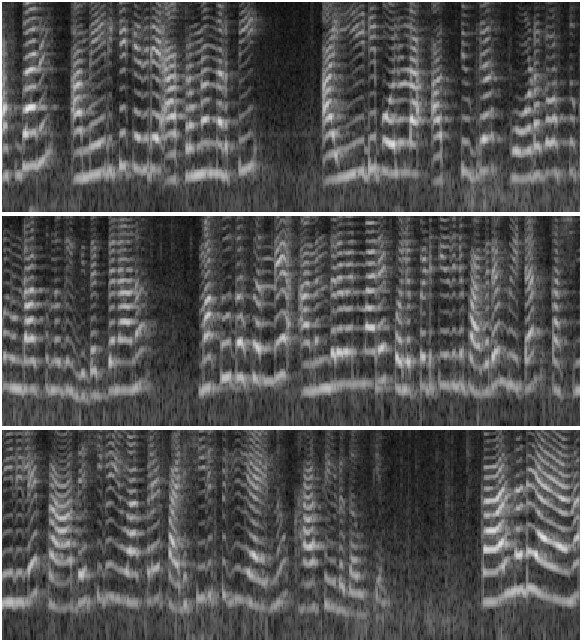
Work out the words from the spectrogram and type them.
അഫ്ഗാനിൽ അമേരിക്കക്കെതിരെ ആക്രമണം നടത്തി ഐ ഇ ഡി പോലുള്ള അത്യുഗ്ര സ്ഫോടക വസ്തുക്കൾ ഉണ്ടാക്കുന്നതിൽ വിദഗ്ധനാണ്. മസൂദ് അസറിന്റെ അനന്തരവന്മാരെ കൊലപ്പെടുത്തിയതിന് പകരം വീട്ടാൻ കശ്മീരിലെ പ്രാദേശിക യുവാക്കളെ പരിശീലിപ്പിക്കുകയായിരുന്നു ഖാസിയുടെ ദൗത്യം. കാൽനടയായാണ്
